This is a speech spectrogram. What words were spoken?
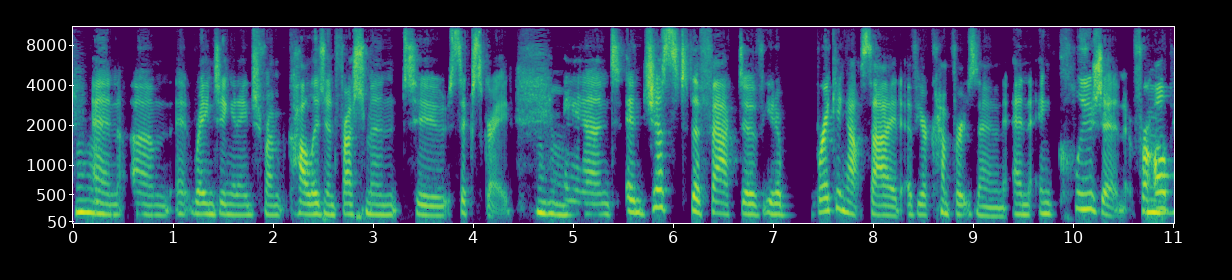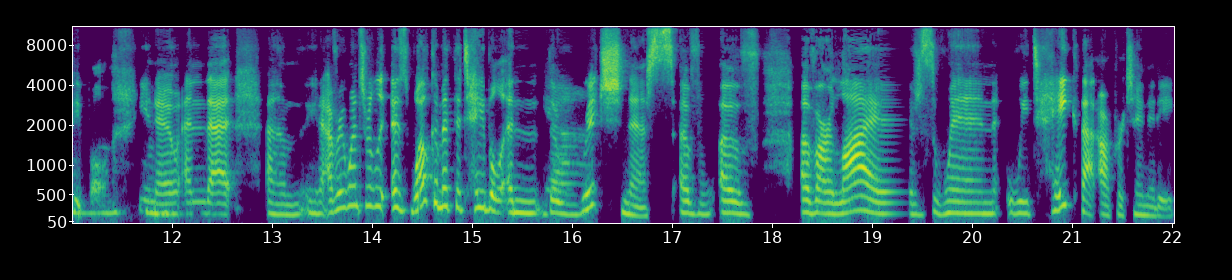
mm-hmm. and um, ranging in age from college and freshman to sixth grade mm-hmm. and and just the fact of you know breaking outside of your comfort zone and inclusion for mm-hmm. all people mm-hmm. you know mm-hmm. and that um, you know everyone's really is welcome at the table and yeah. the richness of of of our lives when we take that opportunity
